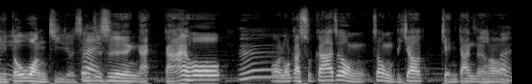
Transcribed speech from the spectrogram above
也都忘记了，甚至是爱敢爱吼，哦罗嘎苏嘎这种这种比较简单的哈，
